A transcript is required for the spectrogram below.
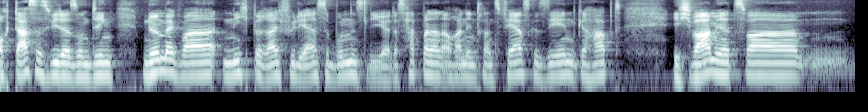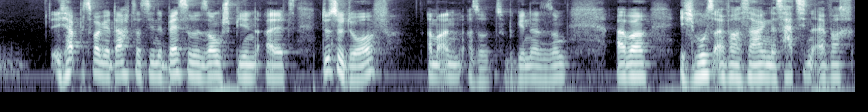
auch das ist wieder so ein Ding. Nürnberg war nicht bereit für die erste Bundesliga. Das hat man dann auch an den Transfers gesehen gehabt. Ich war mir zwar, ich habe zwar gedacht, dass sie eine bessere Saison spielen als Düsseldorf, am An also zu Beginn der Saison, aber ich muss einfach sagen, das hat sich einfach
